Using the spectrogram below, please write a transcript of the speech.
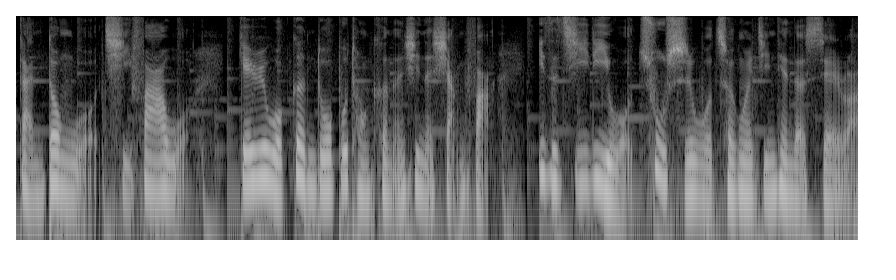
感动我，启发我。给予我更多不同可能性的想法，一直激励我，促使我成为今天的 Sarah。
